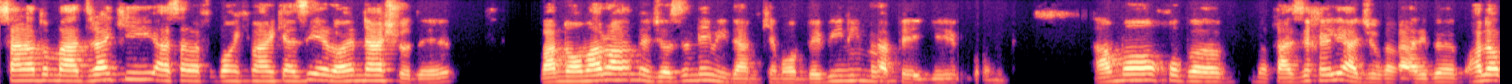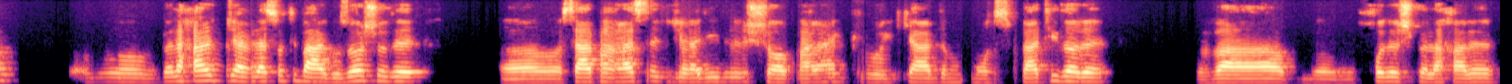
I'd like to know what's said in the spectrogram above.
سند و مدرکی از طرف بانک مرکزی ارائه نشده و نامه رو هم اجازه نمیدن که ما ببینیم و پیگیری کنیم. اما خب قضیه خیلی عجیب غریبه. حالا بالاخره جلساتی برگزار شده. سرپرست جدید شاپرک روی کرده مثبتی داره و خودش بالاخره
